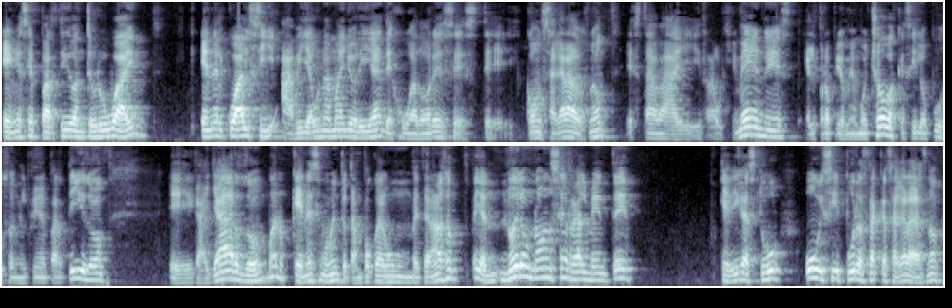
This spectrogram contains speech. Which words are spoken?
en ese partido ante Uruguay, en el cual sí había una mayoría de jugadores este, consagrados, ¿no? Estaba ahí Raúl Jiménez, el propio Memo Ochoa, que sí lo puso en el primer partido, eh, Gallardo, bueno, que en ese momento tampoco era un veterano, no era un once realmente que digas tú, uy, sí, puras vacas sagradas, ¿no?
